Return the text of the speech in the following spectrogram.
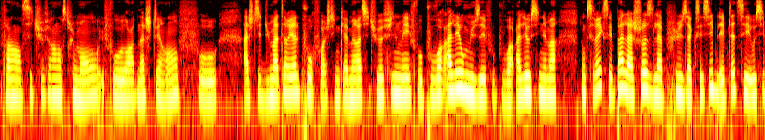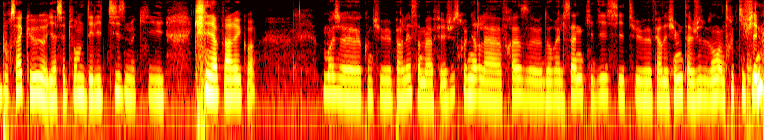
enfin si tu veux faire un instrument il faut en acheter un faut acheter du matériel pour faut acheter une caméra si tu veux filmer faut pouvoir aller au musée faut pouvoir aller au cinéma donc c'est vrai que c'est pas la chose la plus accessible et peut-être c'est aussi pour ça qu'il y a cette forme d'élitisme qui qui apparaît quoi Moi, je- quand tu parlais, ça m'a fait juste revenir la phrase d'Aurel San qui dit si tu veux faire des films, tu as juste besoin d'un truc qui filme.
